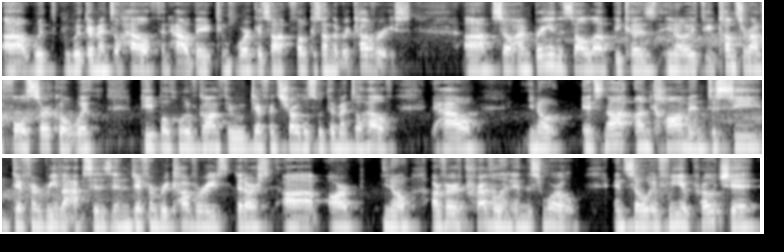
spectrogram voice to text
uh, with with their mental health and how they can work us on focus on the recoveries. Um, so I'm bringing this all up because you know it, it comes around full circle with people who have gone through different struggles with their mental health. How you know it's not uncommon to see different relapses and different recoveries that are uh, are you know are very prevalent in this world. And so if we approach it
